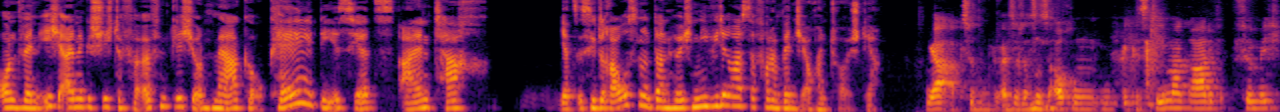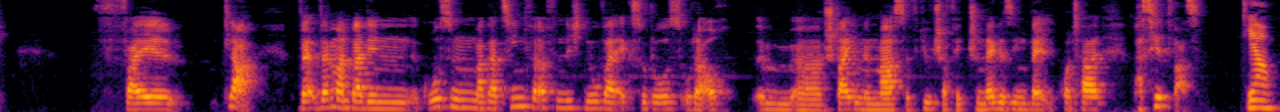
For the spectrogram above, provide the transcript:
und wenn ich eine Geschichte veröffentliche und merke, okay, die ist jetzt ein Tag, jetzt ist sie draußen und dann höre ich nie wieder was davon, dann bin ich auch enttäuscht, ja. Ja, absolut. Also das ist auch ein, ein dickes Thema gerade für mich, weil klar, wenn man bei den großen Magazinen veröffentlicht, Nova, Exodus oder auch im äh, steigenden Maße Future Fiction Magazine, Weltenportal, passiert was. Ja.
